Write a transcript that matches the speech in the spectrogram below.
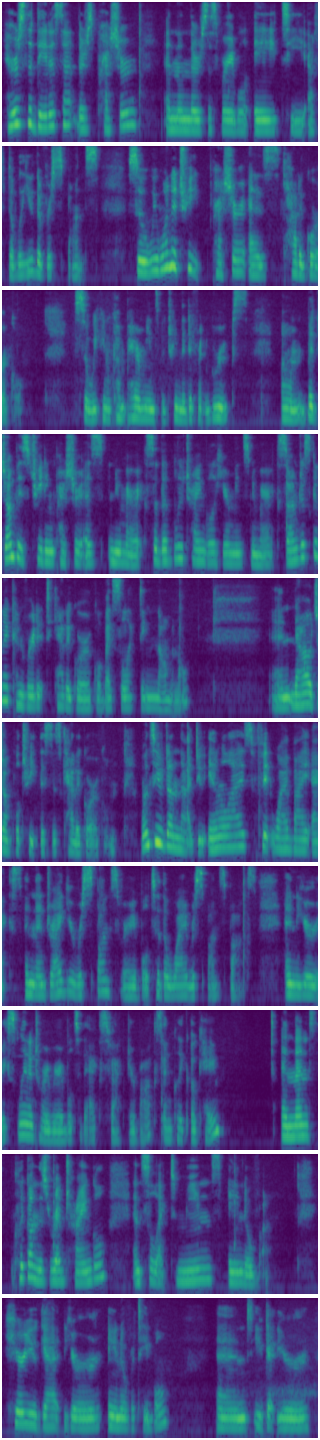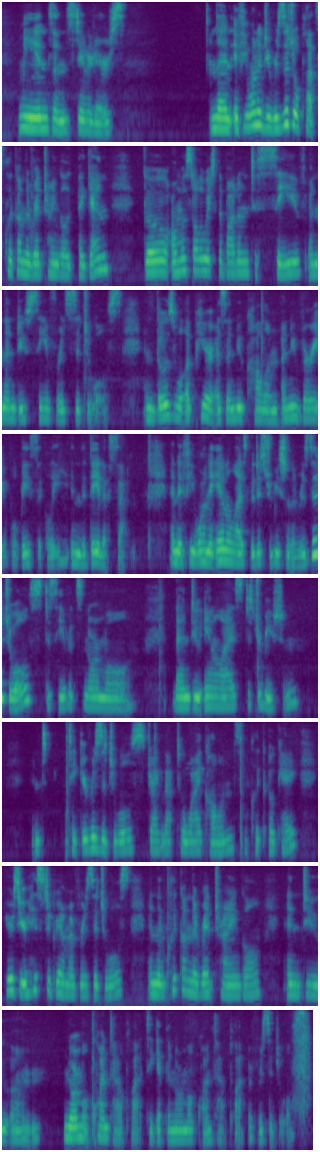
Here's the data set. There's pressure, and then there's this variable ATFW, the response. So we want to treat pressure as categorical. So we can compare means between the different groups. Um, but JMP is treating pressure as numeric. So the blue triangle here means numeric. So I'm just going to convert it to categorical by selecting nominal. And now JMP will treat this as categorical. Once you've done that, do analyze, fit y by x, and then drag your response variable to the y response box and your explanatory variable to the x factor box and click OK. And then click on this red triangle and select means ANOVA. Here you get your ANOVA table and you get your means and standard errors. And then if you want to do residual plots, click on the red triangle again, go almost all the way to the bottom to save, and then do save residuals. And those will appear as a new column, a new variable basically in the data set. And if you want to analyze the distribution of the residuals to see if it's normal, then do analyze distribution and take your residuals, drag that to Y columns, and click OK. Here's your histogram of residuals, and then click on the red triangle and do um, normal quantile plot to get the normal quantile plot of residuals.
